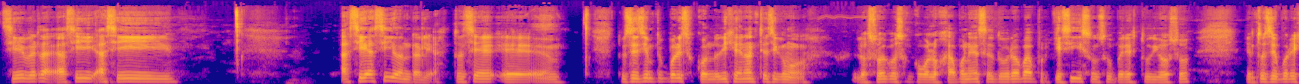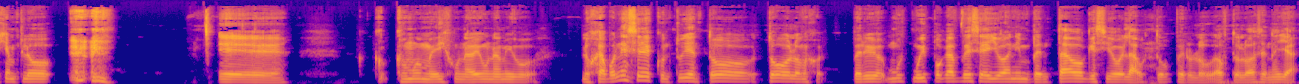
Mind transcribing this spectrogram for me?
Sí, es verdad, así, así, así ha sido en realidad. Entonces, eh, entonces siempre por eso cuando dije antes así como los suecos son como los japoneses de Europa, porque sí, son súper estudiosos. Entonces, por ejemplo, como me dijo una vez un amigo, los japoneses construyen todo, todo lo mejor, pero muy, pocas veces ellos han inventado que yo el auto, pero los autos lo hacen allá.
